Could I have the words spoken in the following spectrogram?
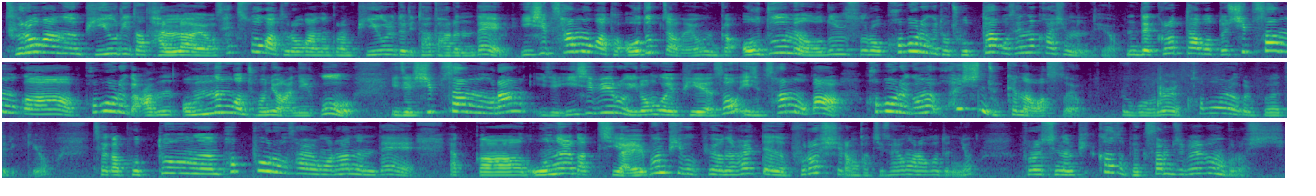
들어가는 비율이 다 달라요. 색소가 들어가는 그런 비율들이 다 다른데 23호가 더 어둡잖아요. 그러니까 어두우면 어두울수록 커버력이 더 좋다고 생각하시면 돼요. 근데 그렇다고 또 13호가 커버력이 안- 없는 건 전혀 아니고 이제 13호랑 이제 21호 이런 거에 비해서 23호가 커버력이 훨씬 좋게 나왔어요. 이거를 커버력을 보여드릴게요. 제가 보통은 퍼프로 사용을 하는데 약간 오늘같이 얇은 피부 표현을 할 때는 브러쉬랑 같이 사용을 하거든요. 브러쉬는 피카소 131번 브러쉬.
